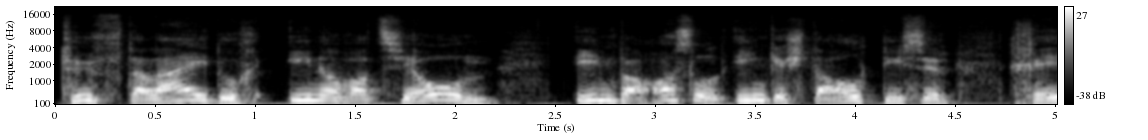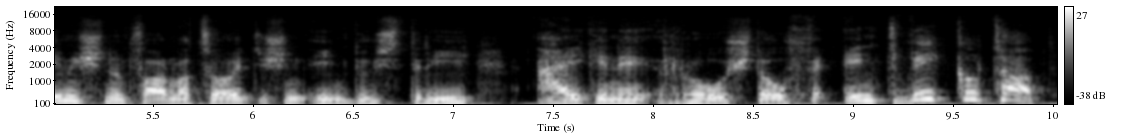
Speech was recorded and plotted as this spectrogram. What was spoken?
Tüftelei, durch Innovation, in Basel in Gestalt dieser chemischen und pharmazeutischen Industrie eigene Rohstoffe entwickelt hat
